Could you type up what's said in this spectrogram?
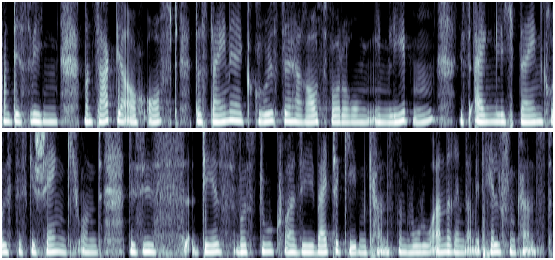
Und deswegen, man sagt ja auch oft, dass deine größte Herausforderung im Leben ist eigentlich dein größtes Geschenk und das ist das, was du quasi weitergeben kannst und wo du anderen damit helfen kannst.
